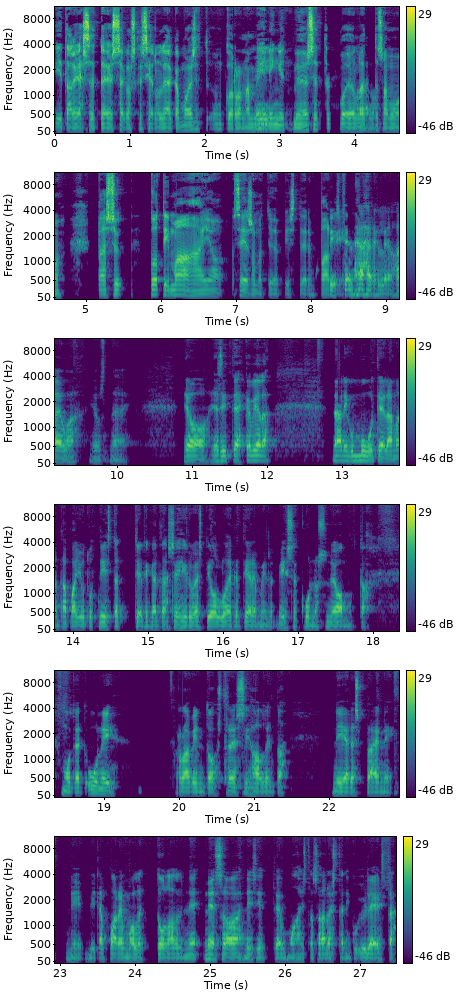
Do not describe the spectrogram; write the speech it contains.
Italiassa töissä, koska siellä oli aikamoiset koronameiningit niin. myös, että voi olla, aivan. että Samu on päässyt kotimaahan jo seisomatyöpisteiden pariin. Pisteen äärelle, aivan, just näin. Joo, ja sitten ehkä vielä nämä niin kuin muut elämäntapajutut, niistä tietenkään tässä ei hirveästi ollut, eikä tiedä missä kunnossa ne on, mutta, mutta et uni, ravinto, stressihallinta, niin edespäin, niin, niin mitä paremmalle tolalle ne, ne saa, niin sitten on mahdollista saada sitä niin kuin yleistä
